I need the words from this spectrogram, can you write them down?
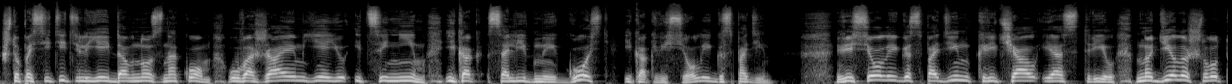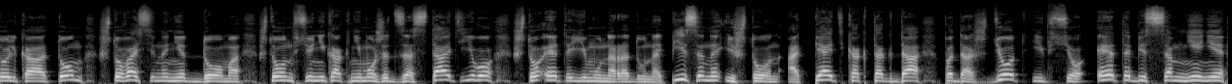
что посетитель ей давно знаком, уважаем ею и ценим, и как солидный гость, и как веселый господин. Веселый господин кричал и острил, но дело шло только о том, что Васина нет дома, что он все никак не может застать его, что это ему на роду написано, и что он опять, как тогда, подождет, и все это, без сомнения,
